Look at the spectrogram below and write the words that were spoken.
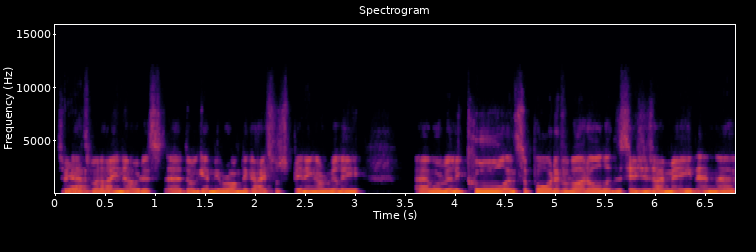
So Yeah. that's what I noticed. Uh, don't get me wrong; the guys from Spinnin are really uh, were really cool and supportive about all the decisions I made, and uh,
